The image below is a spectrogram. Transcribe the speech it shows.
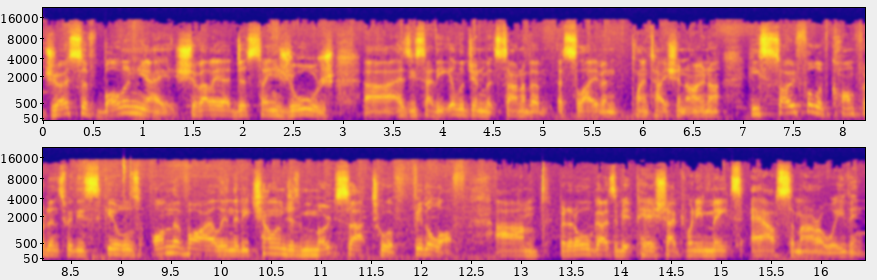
Joseph Bologne, Chevalier de Saint Georges, uh, as you say, the illegitimate son of a, a slave and plantation owner. He's so full of confidence with his skills on the violin that he challenges Mozart to a fiddle off. Um, but it all goes a bit pear-shaped when he meets our Samara Weaving.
